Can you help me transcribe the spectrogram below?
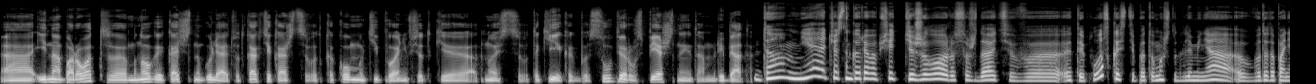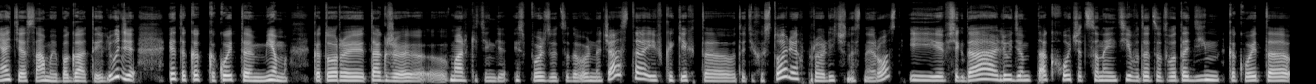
а, и наоборот, много и качественно гуляют. Вот как тебе кажется, вот к какому типу они все-таки относятся? Вот такие как бы супер успешные там ребята. Да, мне, честно говоря, вообще тяжело рассуждать в этой плоскости, потому что для меня вот это понятие «самые богатые люди» — это как какой-то мем, который также в маркетинге используется довольно часто и в каких-то вот этих историях про личностный рост. И всегда людям так хочется найти вот этот вот один какой-то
